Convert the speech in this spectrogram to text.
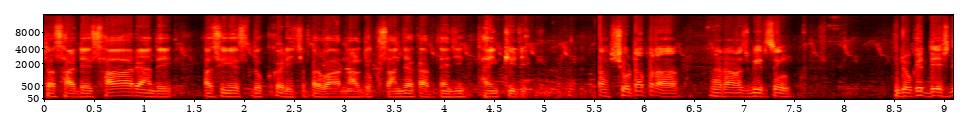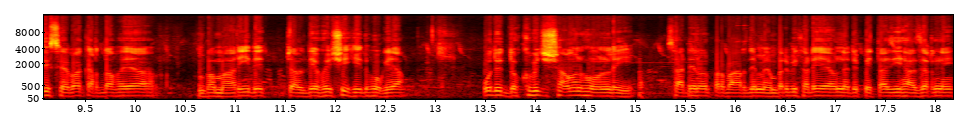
ਤਾਂ ਸਾਡੇ ਸਾਰਿਆਂ ਦੇ ਅਸੀਂ ਇਸ ਦੁੱਖ ਘੜੀ 'ਚ ਪਰਿਵਾਰ ਨਾਲ ਦੁੱਖ ਸਾਂਝਾ ਕਰਦੇ ਹਾਂ ਜੀ। ਥੈਂਕ ਯੂ ਜੀ। ਛੋਟਾ ਭਰਾ ਰਾਜਵੀਰ ਸਿੰਘ, ਜੋ ਕਿ ਦੇਸ਼ ਦੀ ਸੇਵਾ ਕਰਦਾ ਹੋਇਆ, ਬਿਮਾਰੀ ਦੇ ਚਲਦੇ ਹੋਏ ਸ਼ਹੀਦ ਹੋ ਗਿਆ। ਉਹਦੇ ਦੁੱਖ ਵਿੱਚ ਸ਼ਾਮਲ ਹੋਣ ਲਈ ਸਾਡੇ ਨਾਲ ਪਰਿਵਾਰ ਦੇ ਮੈਂਬਰ ਵੀ ਖੜੇ ਆ, ਉਹਨਾਂ ਦੇ ਪਿਤਾ ਜੀ ਹਾਜ਼ਰ ਨੇ।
